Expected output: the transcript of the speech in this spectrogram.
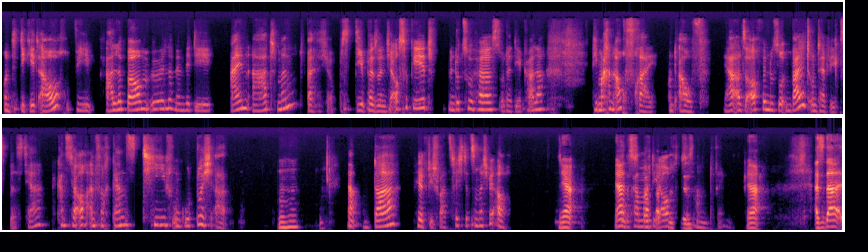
Und die geht auch, wie alle Baumöle, wenn wir die einatmen, weiß ich, ob es dir persönlich auch so geht, wenn du zuhörst oder dir, Carla, die machen auch frei und auf. Ja, also auch wenn du so im Wald unterwegs bist, ja, kannst du ja auch einfach ganz tief und gut durchatmen. Mhm. Ja, und da hilft die Schwarzfichte zum Beispiel auch. Ja, ja, so das kann man die auch zusammenbringen. Ja, also da,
